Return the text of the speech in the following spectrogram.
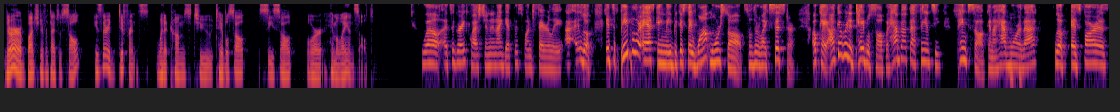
there are a bunch of different types of salt. Is there a difference when it comes to table salt sea salt or Himalayan salt? Well, it's a great question, and I get this one fairly. I, look, it's people are asking me because they want more salt, so they're like, "Sister, okay, I'll get rid of table salt, but how about that fancy pink salt? Can I have more of that?" Look, as far as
